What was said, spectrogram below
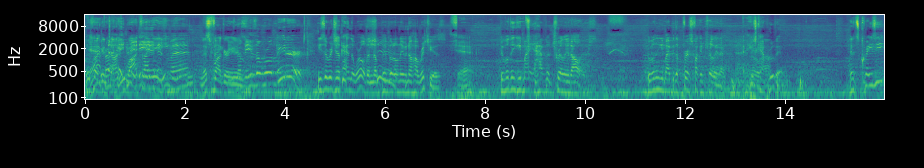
This Yeah, fucking bro. Johnny. He walks like is, a man. This fucker He's the, is. he's the world leader. He's the richest guy in the world, and the people don't even know how rich he is. Shit. People think he might have a trillion dollars. People think he might be the first fucking trillionaire. He just can't wow. prove it. And it's crazy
